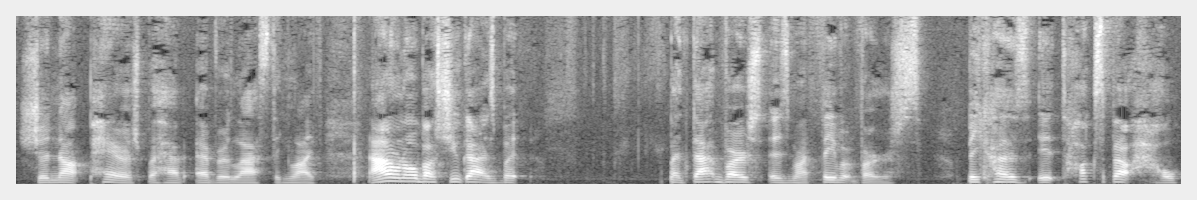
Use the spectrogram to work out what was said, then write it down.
should not perish but have everlasting life. Now, I don't know about you guys, but But that verse is my favorite verse because it talks about how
